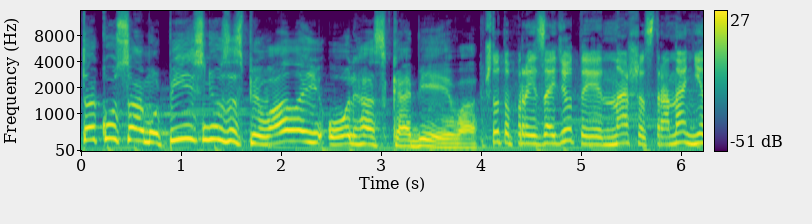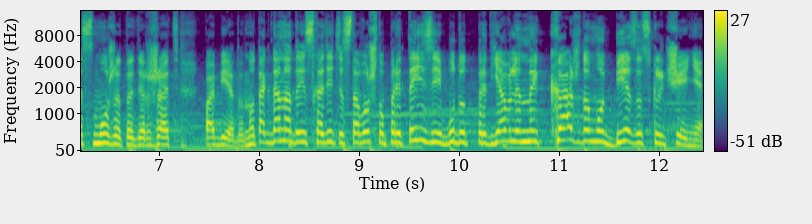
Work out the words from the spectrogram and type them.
Таку саму пісню заспівала й Ольга Скабєєва. что-то произойдет, и наша страна не сможет одержать победу. Но тогда надо исходить из того, что претензии будут предъявлены каждому без исключения.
